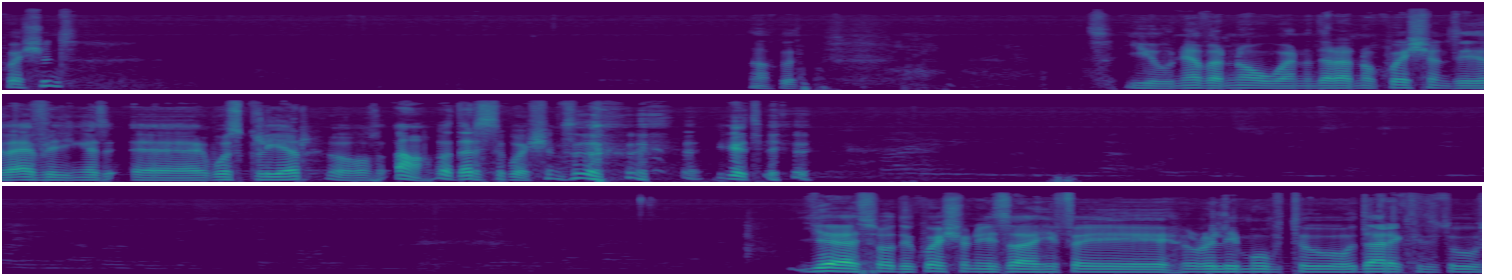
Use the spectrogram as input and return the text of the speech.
questions? Oh, good you never know when there are no questions, if everything is, uh, was clear. Or, ah, well, that's the question. Good. Yeah, so the question is uh, if I really move to directly to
